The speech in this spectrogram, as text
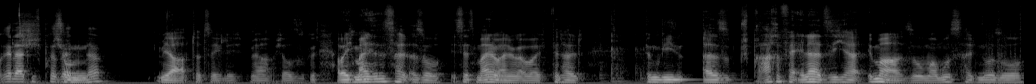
relativ präsent, Schon- ne? Ja, tatsächlich. Ja, hab ich auch so. Aber ich meine, es ist halt, also, ist jetzt meine Meinung, aber ich finde halt irgendwie, also Sprache verändert sich ja immer so. Man muss halt nur so.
